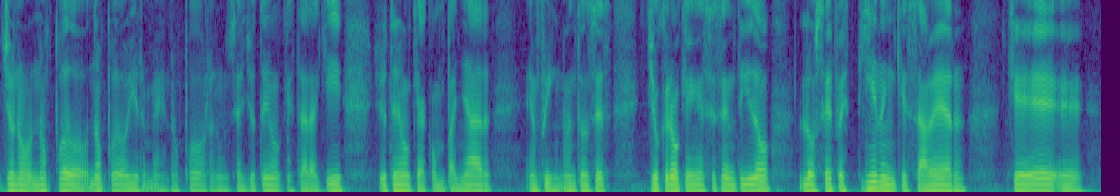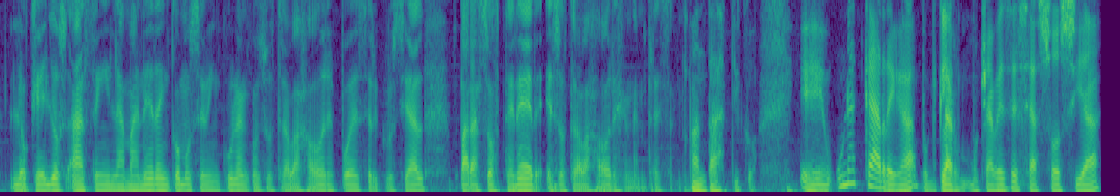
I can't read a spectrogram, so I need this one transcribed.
yo no, no, puedo, no puedo irme, no puedo renunciar, yo tengo que estar aquí, yo tengo que acompañar, en fin, ¿no? Entonces yo creo que en ese sentido los jefes tienen que saber que eh, lo que ellos hacen y la manera en cómo se vinculan con sus trabajadores puede ser crucial para sostener esos trabajadores en la empresa. Fantástico. Eh, una carga, porque claro, muchas veces se asocia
